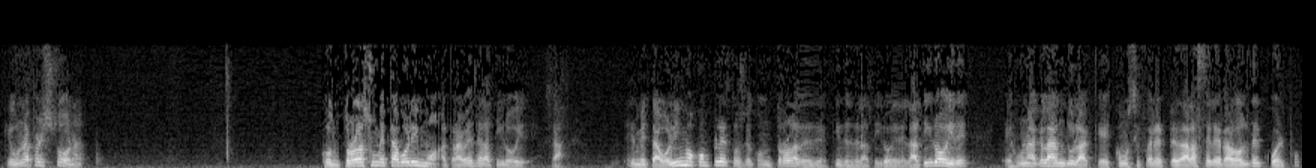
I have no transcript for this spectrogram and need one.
que una persona controla su metabolismo a través de la tiroides. O sea, el metabolismo completo se controla desde aquí, desde la tiroides. La tiroides es una glándula que es como si fuera el pedal acelerador del cuerpo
